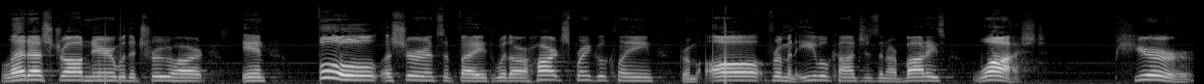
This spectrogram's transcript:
let us draw near with a true heart in full assurance of faith, with our hearts sprinkled clean from all from an evil conscience and our bodies washed pure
